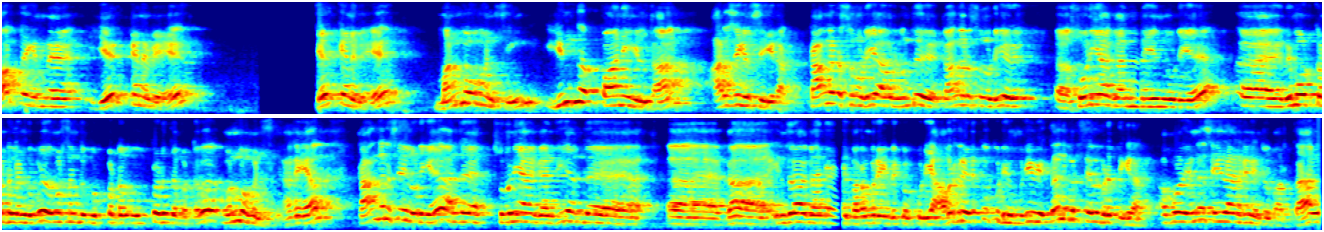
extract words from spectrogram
வார்த்தை என்ன? ஏற்கனவே ஏற்கனவே மன்மோகன் சிங் இந்த பாணியில் தான் அரசியல் செய்கிறார். காங்கிரசனுடைய அவர் வந்து காங்கிரசனுடைய சோனியா காந்தியினுடைய ரிமோட் கண்ட்ரோல் என்று கூட விமர்சனத்துக்கு உட்பட்ட உட்படுத்தப்பட்டவர் மன்மோகன் சிங். ஆகையால் காங்கிரசினுடைய அந்த சோனியா காந்தி அந்த கா- இந்திரா காந்தி பரம்பரையில் இருக்கக்கூடிய அவர்கள் எடுக்கக்கூடிய முடிவை தான் இவர் செயல்படுத்துகிறார். அப்போது என்ன செய்தார்கள் என்று பார்த்தால்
